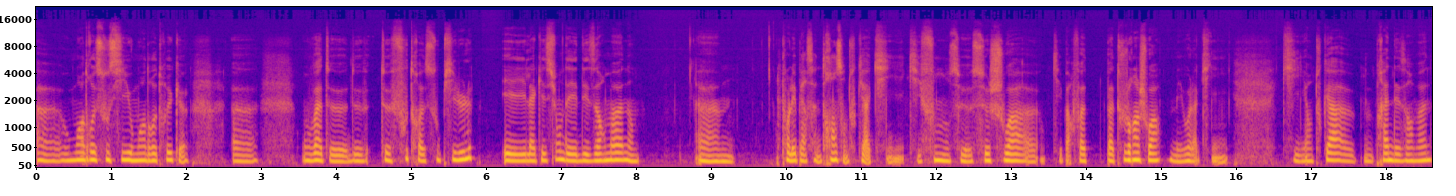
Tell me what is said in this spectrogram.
au moindre souci, au moindre truc on va te, te, foutre sous pilule. Et la question des, hormones, euh, pour les personnes trans en tout cas, qui, font ce, choix, euh, qui est parfois pas toujours un choix, mais voilà, qui, qui en tout cas euh, prennent des hormones,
